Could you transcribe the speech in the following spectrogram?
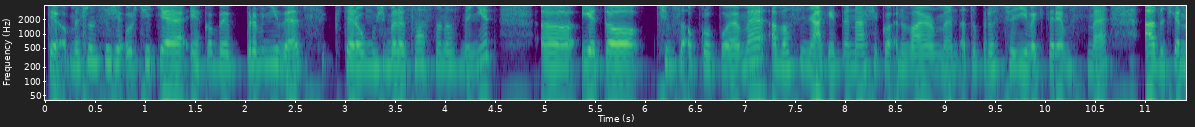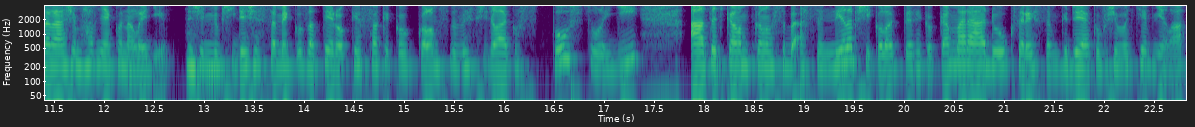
Tyjo, myslím si, že určitě jakoby první věc, kterou můžeme docela snadno změnit, uh, je to, čím se obklopujeme a vlastně nějaký ten náš jako environment a to prostředí, ve kterém jsme. A teďka narážím hlavně jako na lidi. Mm-hmm. Že mně přijde, že jsem jako za ty roky fakt jako kolem sebe vystřídala jako spoustu lidí a teďka mám kolem sebe asi nejlepší kolektiv jako kamarádů, který jsem kdy jako v životě měla.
